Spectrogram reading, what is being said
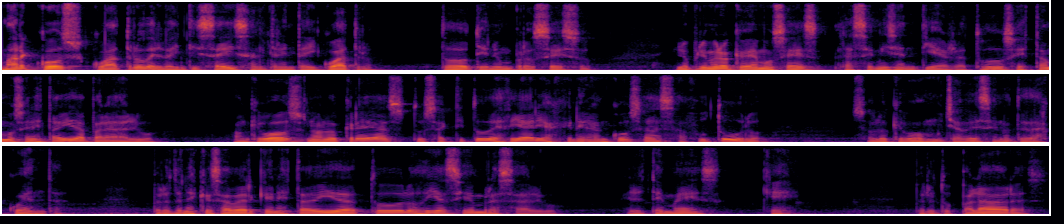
Marcos 4 del 26 al 34. Todo tiene un proceso. Y lo primero que vemos es la semilla en tierra. Todos estamos en esta vida para algo. Aunque vos no lo creas, tus actitudes diarias generan cosas a futuro, solo que vos muchas veces no te das cuenta. Pero tenés que saber que en esta vida todos los días siembras algo. El tema es qué. Pero tus palabras,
